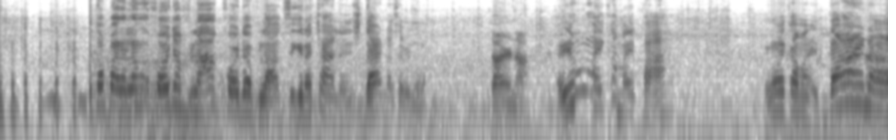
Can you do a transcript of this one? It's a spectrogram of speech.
Ito para lang for the vlog, for the vlog. Sige na challenge. Darna, sabi nila. Darna. Ay, yung may kamay pa. Yung may kamay. Darna!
